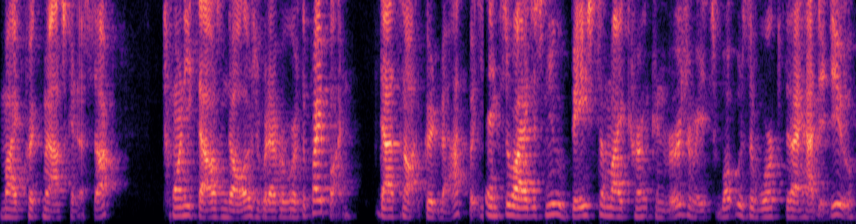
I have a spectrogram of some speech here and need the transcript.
my quick mask in a suck, $20,000 or whatever worth of pipeline. That's not good math, but and so I just knew based on my current conversion rates, what was the work that I had to do.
